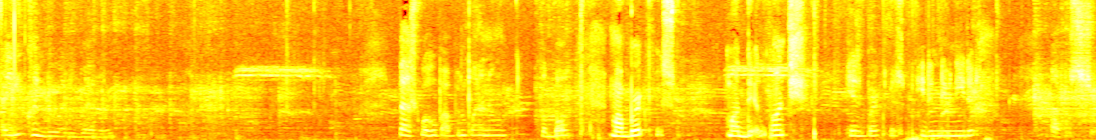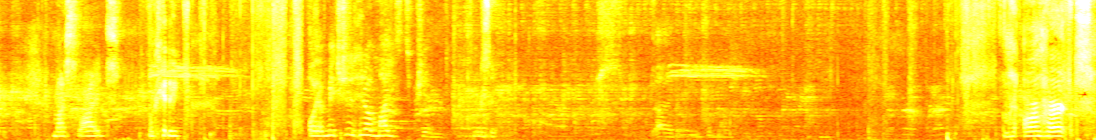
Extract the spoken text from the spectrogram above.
Hey, you couldn't do any better. basketball hoop I've been playing on, the ball, my breakfast, my lunch, his breakfast. He didn't even eat it. Oh, shit. My slides. I'm kidding. Oh, yeah, make sure to hit up my channel. What is it? I don't even know. My arm hurts.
